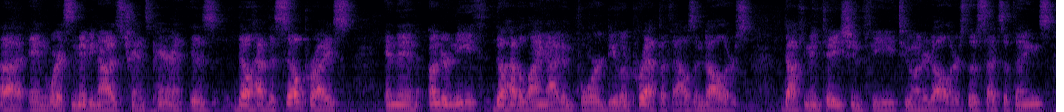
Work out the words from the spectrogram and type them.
uh, and where it's maybe not as transparent is they'll have the sell price, and then underneath they'll have a line item for dealer prep, a thousand dollars, documentation fee, two hundred dollars, those types of things.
